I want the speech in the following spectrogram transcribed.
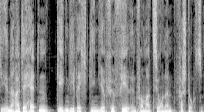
Die Inhalte hätten gegen die Richtlinie für Fehlinformationen verstoßen.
